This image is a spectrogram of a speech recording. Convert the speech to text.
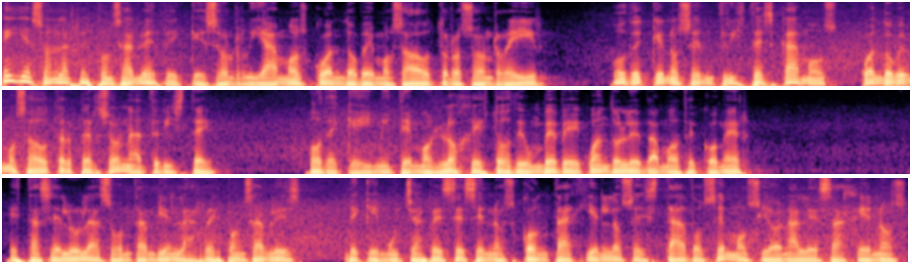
Ellas son las responsables de que sonriamos cuando vemos a otro sonreír, o de que nos entristezcamos cuando vemos a otra persona triste, o de que imitemos los gestos de un bebé cuando le damos de comer. Estas células son también las responsables de que muchas veces se nos contagien los estados emocionales ajenos.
